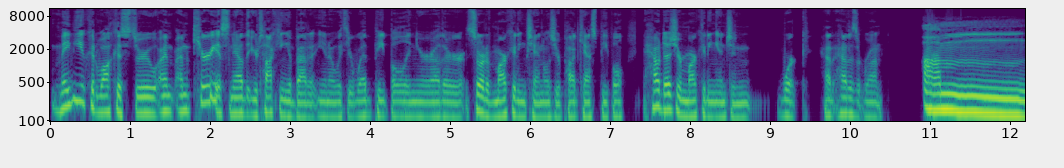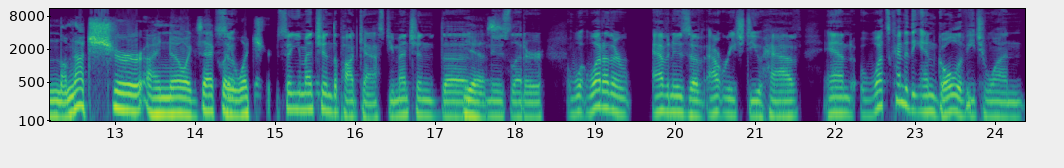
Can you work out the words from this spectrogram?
Maybe you could walk us through. I'm I'm curious now that you're talking about it, you know, with your web people and your other sort of marketing channels, your podcast people. How does your marketing engine work? How how does it run? Um, I'm not sure I know exactly so, what. You're... So you mentioned the podcast. You mentioned the yes. newsletter. What what other avenues of outreach do you have, and what's kind of the end goal of each one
